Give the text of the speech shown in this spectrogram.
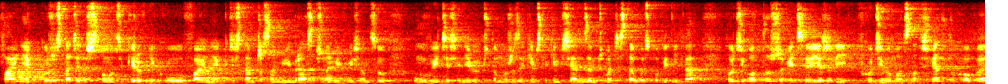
fajnie jak korzystacie też z pomocy kierowników, fajnie jak gdzieś tam czasami raz przynajmniej w miesiącu umówicie się, nie wiem, czy to może z jakimś takim księdzem, czy macie stałego spowiednika. Chodzi o to, że wiecie, jeżeli wchodzimy mocno w świat duchowy,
